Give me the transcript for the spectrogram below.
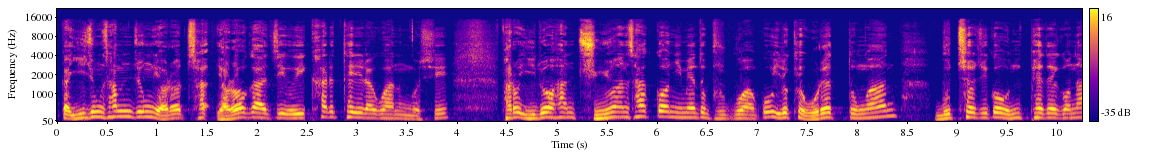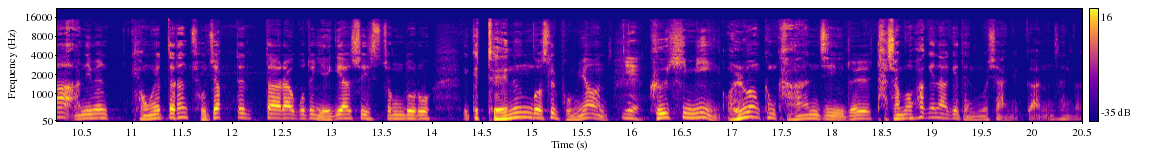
그러니까 이중 삼중 여러 차, 여러 가지의 카르텔이라고 하는 것이 바로 이러한 중요한 사건임에도 불구하고 이렇게 오랫동안 묻혀지고 은폐되거나 아니면 경우에 따른 조작됐다라고도 얘기할 수 있을 정도로 이렇게 되는 것을 보면 예. 그 힘이 얼마만큼 강한지를 다시 한번 확인하게 되는 것이 아닐까 하는 생각.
